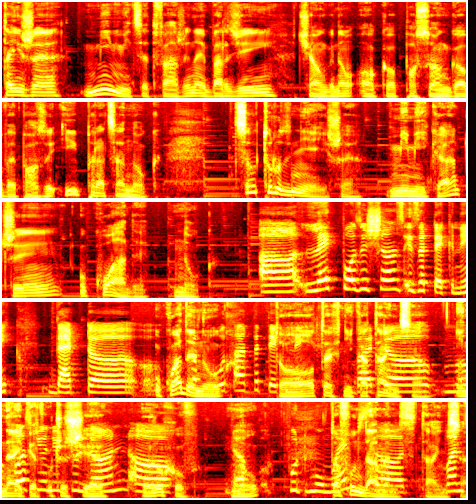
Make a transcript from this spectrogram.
W tejże mimice twarzy najbardziej ciągną oko posągowe pozy i praca nóg. Co trudniejsze, mimika czy układy nóg? Uh, leg positions is a technique that uh, Układy nóg to technika but, tańca uh, i najpierw uczysz to się learn, uh, ruchów the nóg. movements, fundament uh, tańca.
